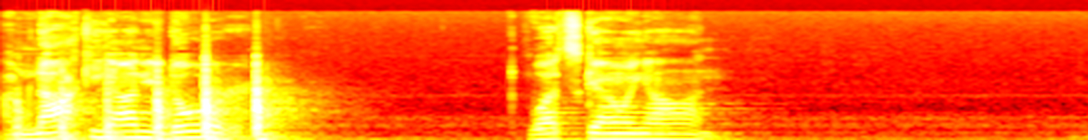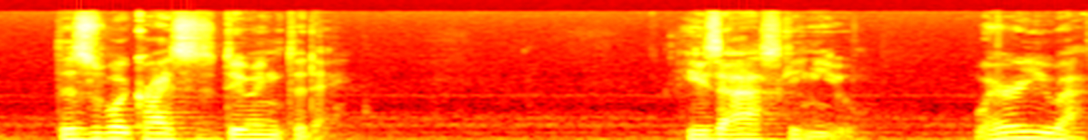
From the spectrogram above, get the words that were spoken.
I'm knocking on your door. What's going on? This is what Christ is doing today. He's asking you, where are you at?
